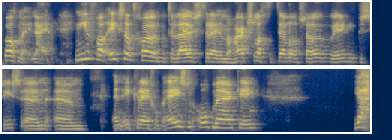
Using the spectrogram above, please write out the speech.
Valt mee. Nou ja, in ieder geval, ik zat gewoon te luisteren en mijn hartslag te tellen of zo. Ik weet het niet precies. En, um, en ik kreeg opeens een opmerking ja,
